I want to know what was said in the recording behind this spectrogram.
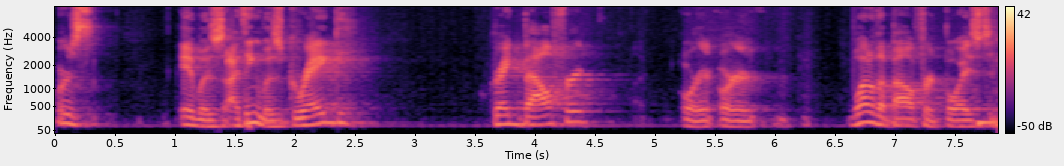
Where's it was, I think it was Greg, Greg Balford, or, or one of the Balford boys.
